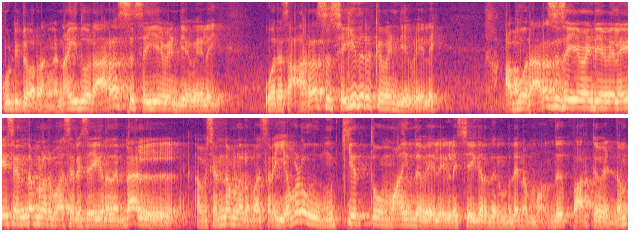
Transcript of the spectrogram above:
கூட்டிகிட்டு வர்றாங்க. நான் இது ஒரு அரசு செய்ய வேண்டிய வேலை. ஒரு அரசு செய்திருக்க வேண்டிய வேலை. அப்போ ஒரு அரசு செய்ய வேண்டிய வேலையை செந்தமிழர் பாசறை செய்கிறது என்றால் அப்போ செந்தமிழர் பாசறை எவ்வளவு முக்கியத்துவம் வாய்ந்த வேலைகளை செய்கிறது என்பதை நம்ம வந்து பார்க்க வேண்டும்.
